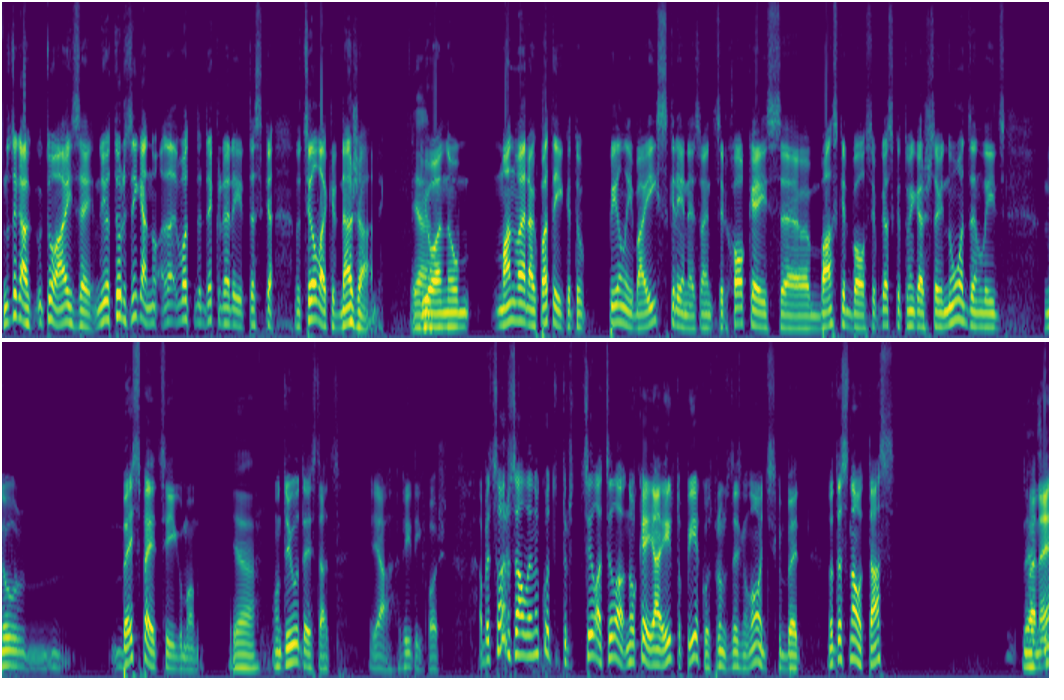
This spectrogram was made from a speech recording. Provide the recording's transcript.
Nu, tā kā tu aizēji, nu, jo tur, zini, kā, nu, kur arī ir tas, ka nu, cilvēki ir dažādi. Jā, Jo nu, man vairāk patīk, ka tu pilnībā izskrienies, vai tas ir hokejs, basketbols, jeb kas, ka tu vienkārši sevi nodzen līdz nu, bezspēcīgumam. Jā. Un tu jūties tāds, jā, rītīgi forši. A, bet svaru zālē, nu, ko tu tur cilvēki, cilvēki, nu, ok, jā, ir tu piekūs, protams, diezgan loģiski, bet nu, tas nav tas. Vai Redzi, ne?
